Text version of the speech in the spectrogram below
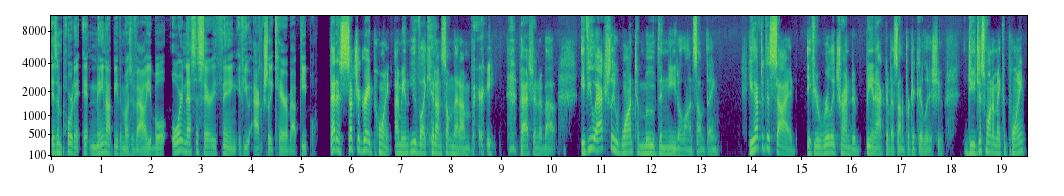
is important. It may not be the most valuable or necessary thing if you actually care about people. That is such a great point. I mean, you've like hit on something that I'm very passionate about. If you actually want to move the needle on something, you have to decide if you're really trying to be an activist on a particular issue. Do you just want to make a point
